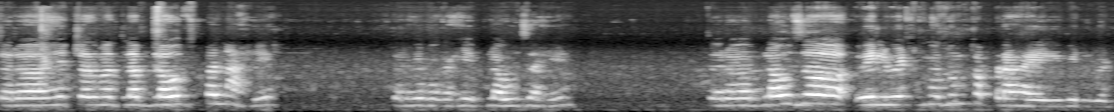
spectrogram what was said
तर ह्याच्यामधला ब्लाऊज पण आहे. तर हे बघा हे ब्लाऊज आहे. तर ब्लाऊज वेलवेटमधून कपडा आहे वेल्वेट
